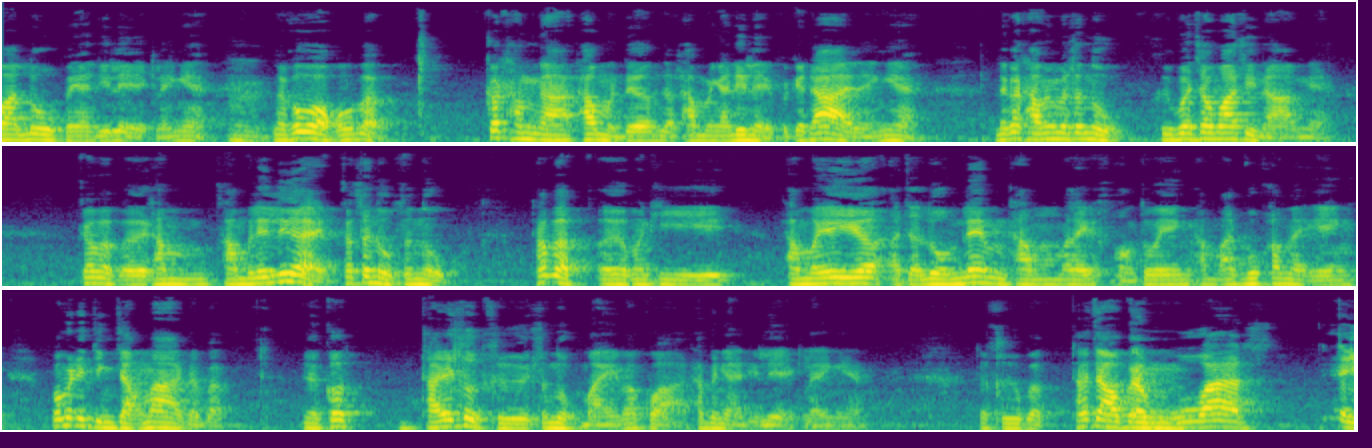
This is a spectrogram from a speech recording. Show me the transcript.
วาดรูปเป็นงานอดีเลกอะไรเงี้ยอืมแล้วก็บอกว่าแบบก็ทำงานทำเหมือนเดิมแต่ทำเป็นงานอดีเลกไปก็ได้อะไรเงี้ยแล้วก็ทำให้มันสนุกคือเพื่อนชอบวาดสีน้ำไงก็แบบเออทำทำไปเรื่อยๆก็สนุกสนุก ถ้าแบบเออบางที ทำมาเยอะๆอาจจะรวมเล่มทำอะไรของตัวเองทำอาร์ตบุ๊กทำอะไรเอง ก็ไม่ได้จริงจังมากแต่แบบเออก็ท้ายที่สุดคือสนุกไหมมากกว่า ถ้าเป็นงานอดิเรกอะไรเงี้ยแต่คือแบบถ้าจะเอาเป็แต่นผมว่าไอ้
